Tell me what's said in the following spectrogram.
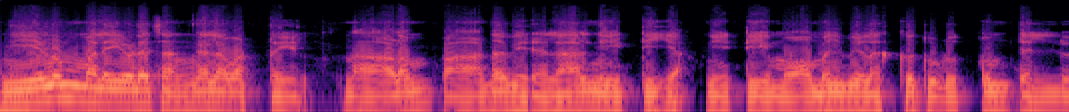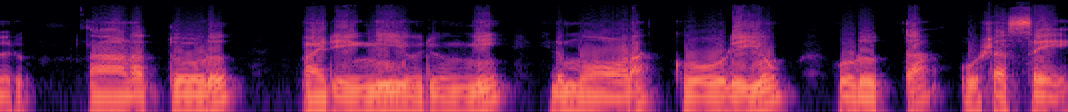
നീളും മലയുടെ ചങ്ങലവട്ടയിൽ നാളം പാട വിരലാൽ നീട്ടിയ നീട്ടി മോമൽ വിളക്ക് തുടുത്തും തെല്ലൊരു. നാണത്തോട് പരിങ്ങിയൊരുങ്ങി ഇടുമോണ കോടിയും ഉടുത്ത ഉഷസേ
